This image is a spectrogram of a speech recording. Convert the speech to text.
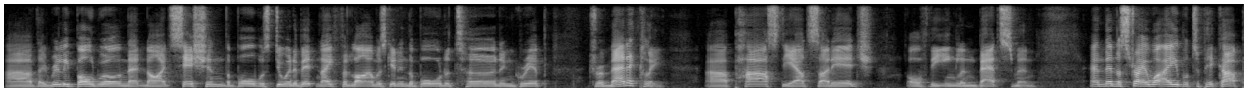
Uh, they really bowled well in that night session. The ball was doing a bit. Nathan Lyon was getting the ball to turn and grip dramatically uh, past the outside edge of the England batsman. And then Australia were able to pick up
